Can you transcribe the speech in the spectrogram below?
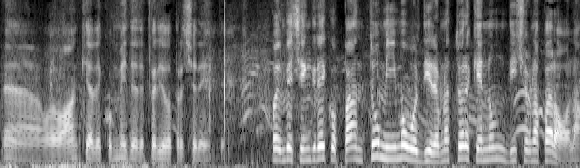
eh, o anche alle commedie del periodo precedente. Poi invece in greco pantomimo vuol dire un attore che non dice una parola,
